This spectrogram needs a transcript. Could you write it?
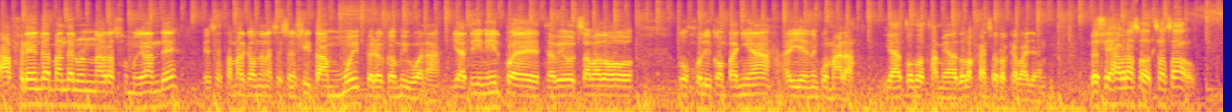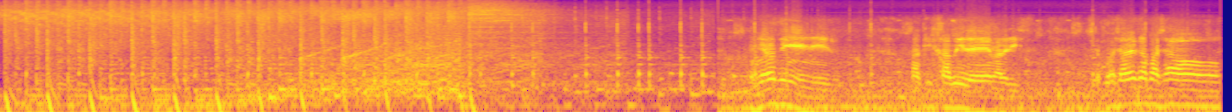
a Frenda mandarle un abrazo muy grande, que se está marcando una sesioncita muy pero que muy buena. Y a ti Neil, pues te veo el sábado con Julio y compañía ahí en Comara y a todos también, a todos los cachorros que vayan. Besos abrazos, chao chao. Señor Dinil, aquí Javi de Madrid. ¿Se puede saber qué ha pasado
